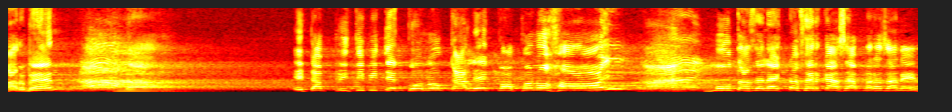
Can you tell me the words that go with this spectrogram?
পারবেন না। এটা পৃথিবীতে কোনো কালে কখনো হয় মৌতাজেলা একটা ফেরকা আছে, আপনারা জানেন?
